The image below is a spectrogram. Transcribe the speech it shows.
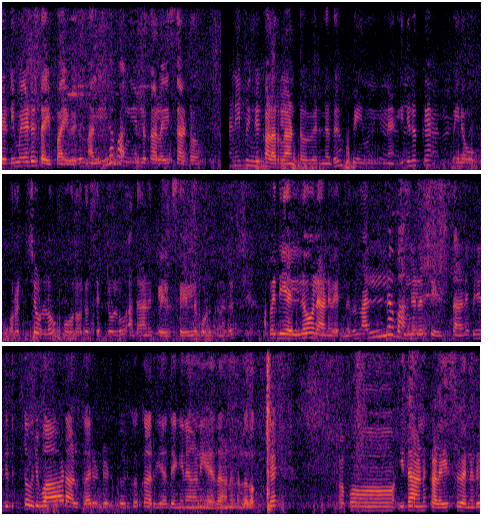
റെഡിമെയ്ഡ് ടൈപ്പായി വരും. നല്ല ഭംഗിയുള്ള കളേഴ്സ് ആട്ടോ ഹണി പിങ്ക് കളറിലാണ് കേട്ടോ വരുന്നത്. പിന്നെ ഇതിലൊക്കെ പിന്നെ കുറച്ചുള്ളൂ ഓരോരോ സെറ്റുള്ളൂ. അതാണ് ക്ലിയർ സെയിലിൽ കൊടുക്കുന്നത്. അപ്പോൾ ഇത് യെല്ലോയിലാണ് വരുന്നത്. നല്ല ഭംഗിയുള്ള ഷെയ്ഡ്സാണ് പിന്നെ ഇത് എടുത്ത ഒരുപാട് ആൾക്കാരുണ്ട്. എടുത്തവർക്കൊക്കെ അറിയാതെ എങ്ങനെയാണ് ഏതാണ് എന്നുള്ളതൊക്കെ അപ്പോൾ ഇതാണ് കളേഴ്സ് വരുന്നത്.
